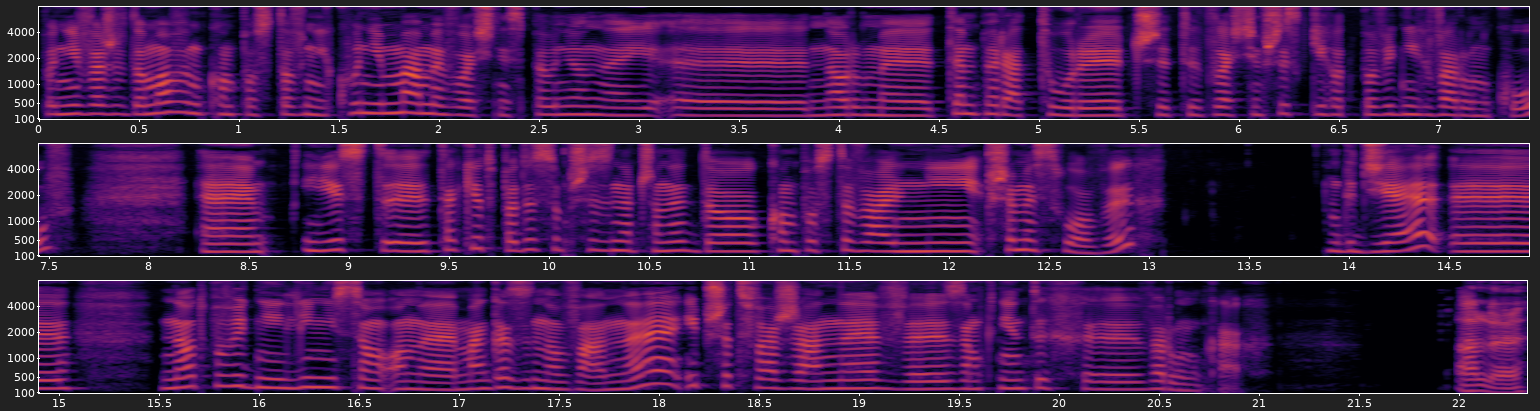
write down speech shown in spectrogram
ponieważ w domowym kompostowniku nie mamy właśnie spełnionej y, normy temperatury, czy tych właśnie wszystkich odpowiednich warunków. E, jest, y, takie odpady są przeznaczone do kompostowalni przemysłowych, gdzie y, na odpowiedniej linii są one magazynowane i przetwarzane w zamkniętych warunkach. Ale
